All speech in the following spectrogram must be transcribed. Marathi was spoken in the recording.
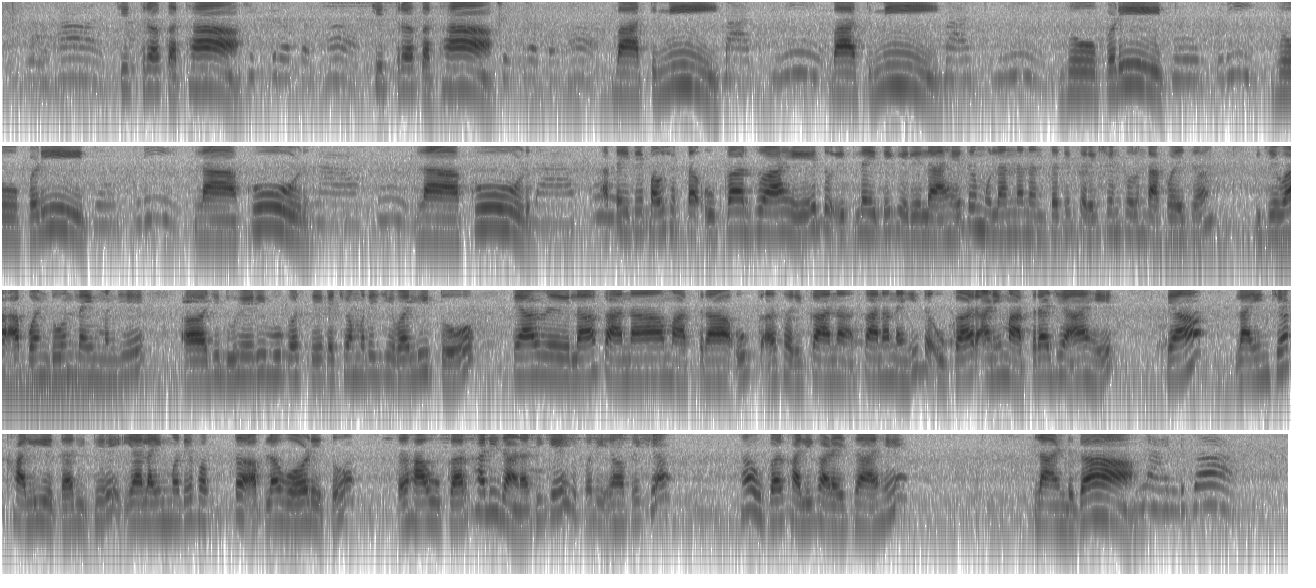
चित्रकथा. चित्रकथा. चित्रकथा. बातमी. बातमी. झोपडीत. झोपडी झोपडीत. झोपडी लाकूड. लाकूड. आता इथे पाहू शकता उकार जो आहे तो इथल्या इथे केलेला आहे. तर मुलांना नंतर ते करेक्शन करून दाखवायचं. की जेव्हा आपण दोन लाईन म्हणजे जी दुहेरी बुक असते त्याच्यामध्ये जेव्हा लिहितो त्यावेळेला काना मात्रा उक सॉरी काना काना नाही तर उकार आणि मात्रा ज्या आहेत त्या लाईनच्या खाली येतात इथे. या लाईनमध्ये फक्त आपला वर्ड येतो. तर हा उकार खाली जाणार. ठीक आहे? परी प्रेक्षा? हा उकार खाली काढायचा आहे. लांडगा.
